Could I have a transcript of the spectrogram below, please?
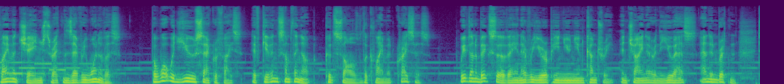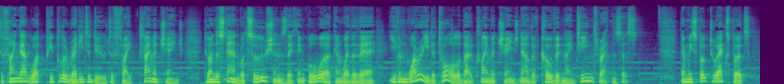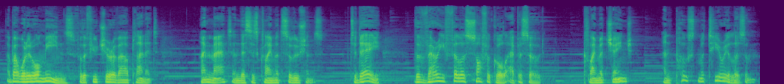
Climate change threatens every one of us. But what would you sacrifice if giving something up could solve the climate crisis? We've done a big survey in every European Union country, in China, in the US, and in Britain, to find out what people are ready to do to fight climate change, to understand what solutions they think will work, and whether they're even worried at all about climate change now that COVID 19 threatens us. Then we spoke to experts about what it all means for the future of our planet. I'm Matt, and this is Climate Solutions. Today, the very philosophical episode Climate Change and Post Materialism.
